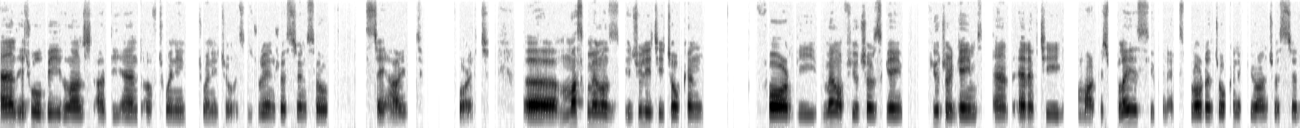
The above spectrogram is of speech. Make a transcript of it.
and it will be launched at the end of 2022. It's really interesting, so stay hyped for it. Uh, Muskmelon's utility token for the Melon Futures game, future games, and NFT marketplace. You can explore the token if you're interested.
